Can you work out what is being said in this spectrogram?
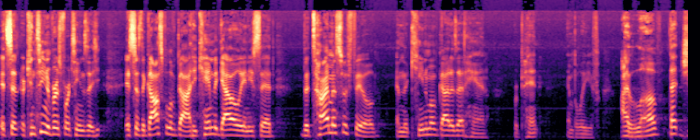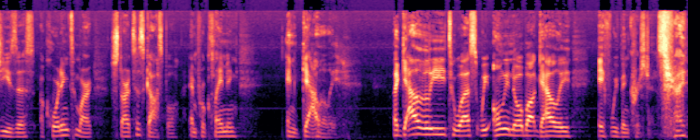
it says, or continue in verse 14, it says, the gospel of God. He came to Galilee and he said, The time is fulfilled and the kingdom of God is at hand. Repent and believe. I love that Jesus, according to Mark, starts his gospel and proclaiming in Galilee. Like Galilee to us, we only know about Galilee if we've been Christians, right?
